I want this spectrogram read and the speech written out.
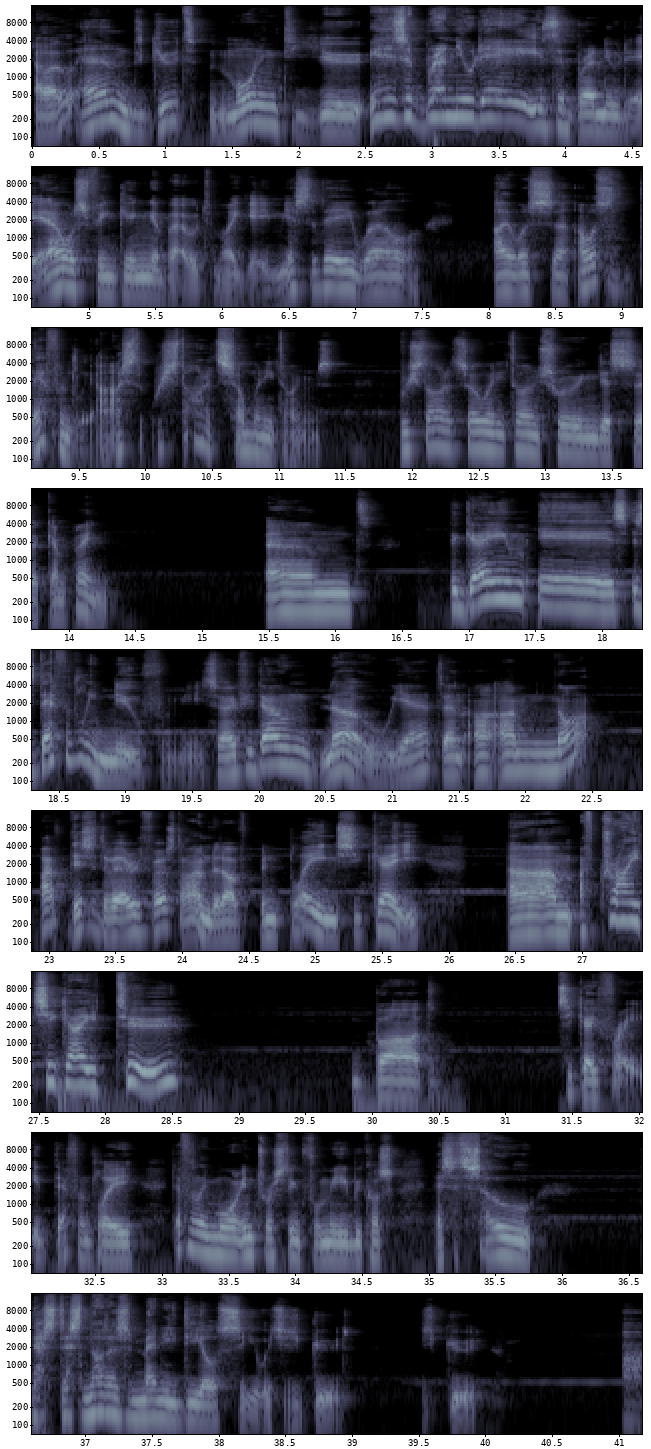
Hello and good morning to you. It is a brand new day. It's a brand new day, and I was thinking about my game yesterday. Well, I was, uh, I was definitely. I we started so many times. We started so many times during this uh, campaign, and the game is is definitely new for me. So if you don't know yet, then I, I'm not. I've, this is the very first time that I've been playing CK. Um, I've tried CK2 but CK3 definitely definitely more interesting for me because there's so there's there's not as many DLC, which is good. It's good.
